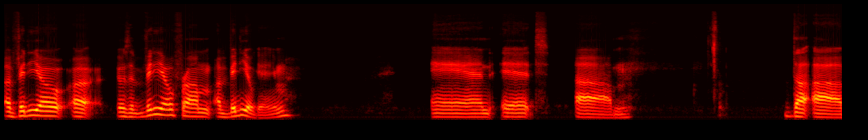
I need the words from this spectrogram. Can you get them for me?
a video. Uh, it was a video from a video game, and it um the uh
